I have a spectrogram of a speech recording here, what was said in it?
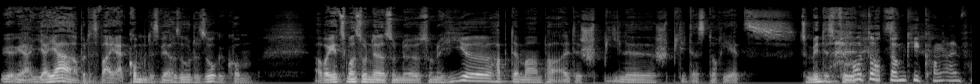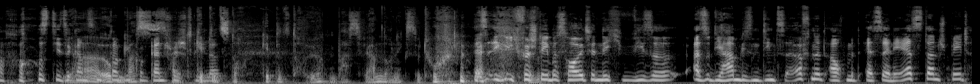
Ja, ja, ja, aber das war ja, komm, das wäre so oder so gekommen. Aber jetzt mal so eine, so eine, so eine hier, habt ihr mal ein paar alte Spiele, spielt das doch jetzt. Zumindest für. Haut doch Donkey Kong einfach raus, diese ja, ganzen Donkey Kong Country halt, Spiele. Gibt uns doch, gibt uns doch irgendwas. Wir haben doch nichts zu tun. Also ich, ich verstehe bis heute nicht, wie sie, also die haben diesen Dienst eröffnet, auch mit SNES e dann später.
